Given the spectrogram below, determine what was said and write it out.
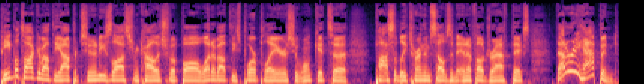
People talk about the opportunities lost from college football. What about these poor players who won't get to possibly turn themselves into NFL draft picks? That already happened.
